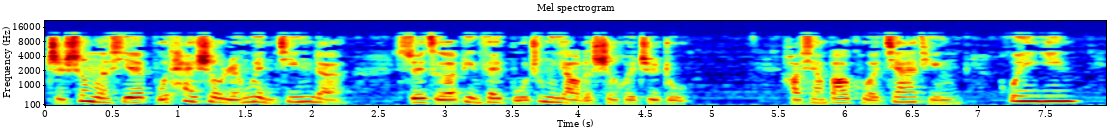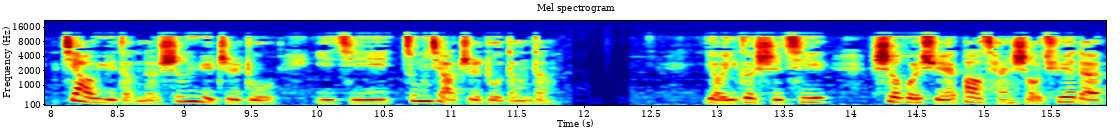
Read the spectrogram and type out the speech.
只剩了些不太受人问津的，虽则并非不重要的社会制度，好像包括家庭、婚姻、教育等的生育制度，以及宗教制度等等。有一个时期，社会学抱残守缺的，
